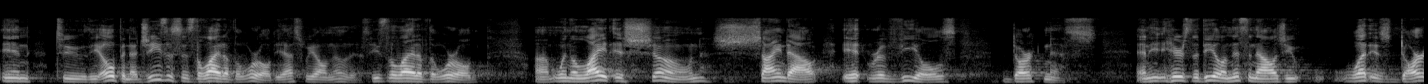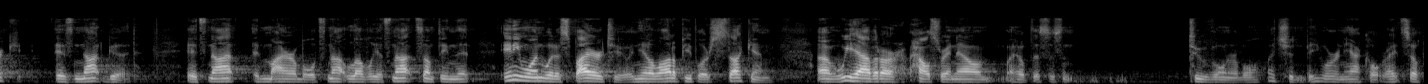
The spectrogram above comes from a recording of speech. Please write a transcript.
into the open. Now, Jesus is the light of the world. Yes, we all know this. He's the light of the world. Um, when the light is shown, shined out, it reveals darkness. And he, here's the deal in this analogy what is dark is not good. It's not admirable. It's not lovely. It's not something that anyone would aspire to. And yet, a lot of people are stuck in. Um, we have at our house right now, I hope this isn't too vulnerable. It shouldn't be. We're in the Yacolt, right? So,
